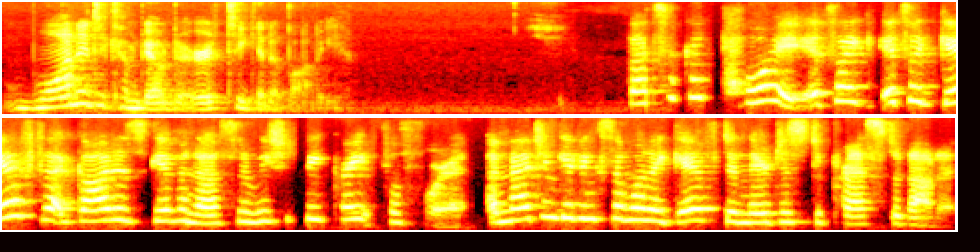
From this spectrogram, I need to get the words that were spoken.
wanted to come down to earth to get a body That's a good point. It's like it's a gift that God has given us, and we should be grateful for it. Imagine giving someone a gift and they're just depressed about it.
